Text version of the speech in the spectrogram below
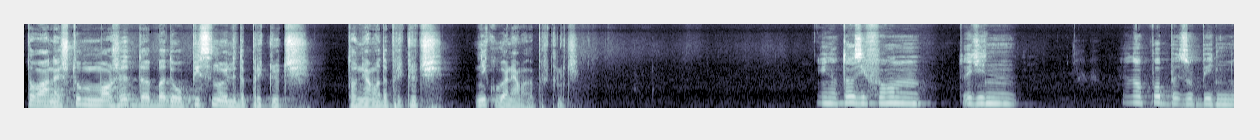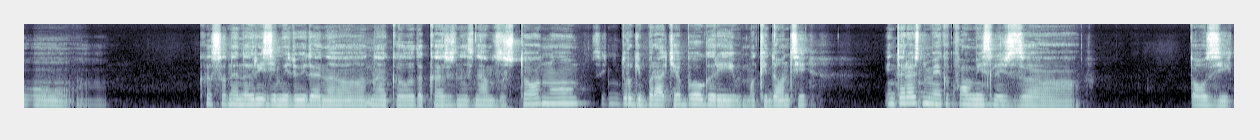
това нещо може да бъде описано или да приключи. То няма да приключи. Никога няма да приключи. И на този фон един едно по-безобидно късане на ризи ми дойде на, на къла да кажа, не знам защо, но с едни други братя, българи и македонци. Интересно ми е какво мислиш за този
